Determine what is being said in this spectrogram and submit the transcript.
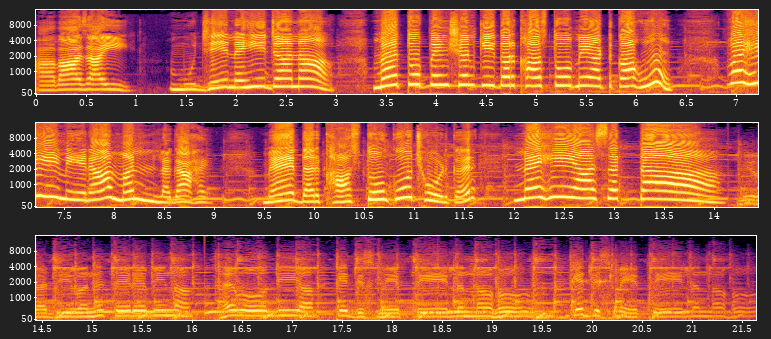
आवाज़ आई, मुझे नहीं जाना, मैं तो पेंशन की दरखास्तों में अटका हूँ, वही मेरा मन लगा है। मैं दरखास्तों को छोड़कर नहीं आ सकता मेरा जीवन तेरे बिना है वो दिया, के जिसमें तेल न हो, के जिसमें तेल न हो.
